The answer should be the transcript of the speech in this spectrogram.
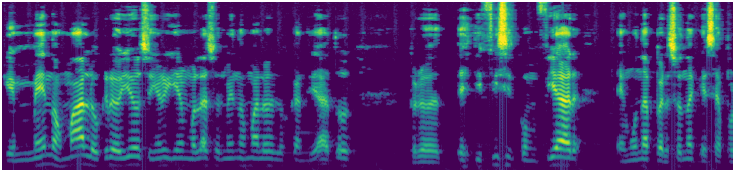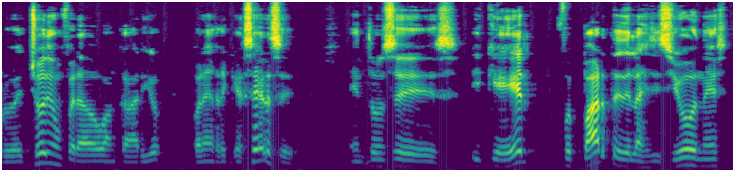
que menos malo, creo yo, el señor Guillermo Lazo, el menos malo de los candidatos, pero es difícil confiar en una persona que se aprovechó de un ferado bancario para enriquecerse. Entonces, y que él fue parte de las decisiones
